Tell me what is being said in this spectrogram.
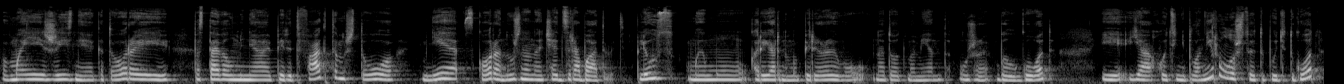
в моей жизни, который поставил меня перед фактом, что мне скоро нужно начать зарабатывать. Плюс моему карьерному перерыву на тот момент уже был год, и я хоть и не планировала, что это будет год,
